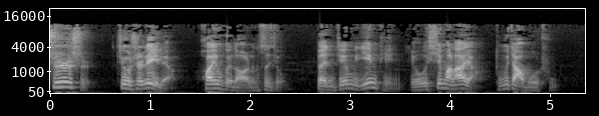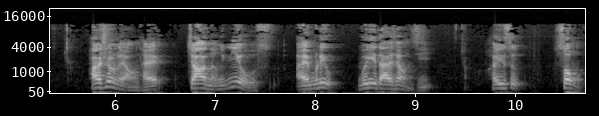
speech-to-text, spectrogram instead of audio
知识就是力量，欢迎回到零四九。本节目音频由喜马拉雅独家播出。还剩两台佳能 EOS M 六微单相机，黑色送，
